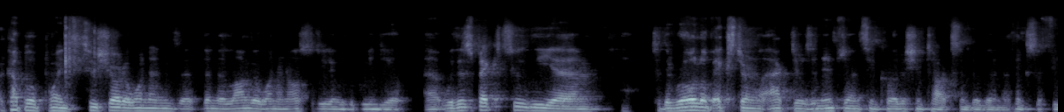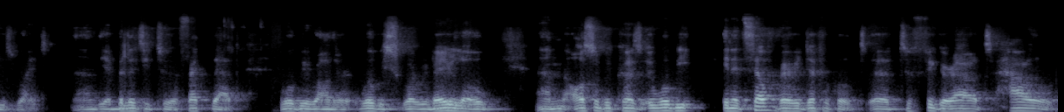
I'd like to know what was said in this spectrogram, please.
a couple of points, two shorter one and the, then the longer one, and also dealing with the Green Deal. Uh, with respect to the um, to the role of external actors in influencing coalition talks in Berlin, I think Sophie's right. And the ability to affect that will be rather will be, will be very low, and um, also because it will be in itself very difficult uh, to figure out how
